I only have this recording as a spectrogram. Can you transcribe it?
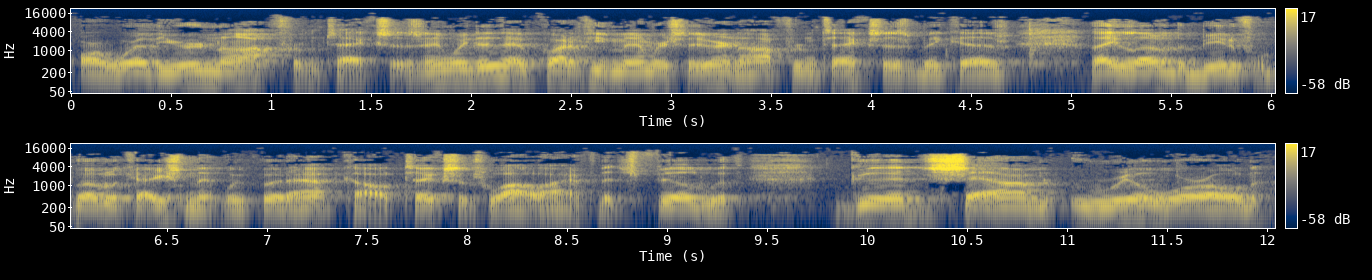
or whether you're not from Texas, and we do have quite a few members who are not from Texas because they love the beautiful publication that we put out called Texas Wildlife, that's filled with good, sound, real world,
